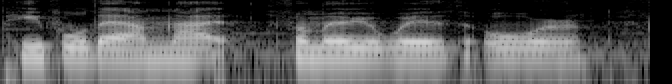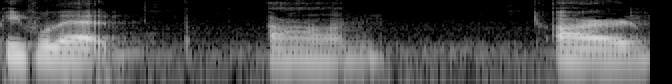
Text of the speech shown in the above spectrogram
people that I'm not familiar with or people that um, are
